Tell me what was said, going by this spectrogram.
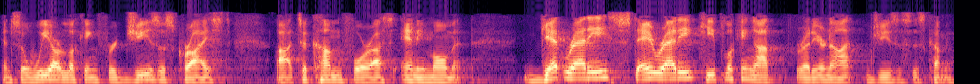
And so we are looking for Jesus Christ uh, to come for us any moment. Get ready, stay ready, keep looking up. Ready or not, Jesus is coming.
